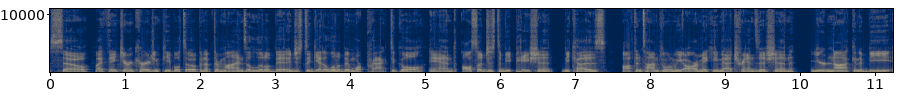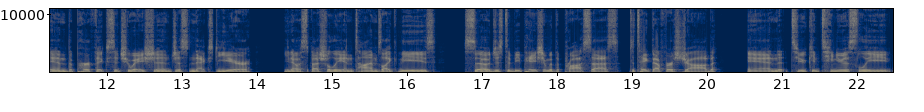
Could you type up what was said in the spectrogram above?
So I think you're encouraging people to open up their minds a little bit and just to get a little bit more practical and also just to be patient because oftentimes when we are making that transition, you're not going to be in the perfect situation just next year, you know, especially in times like these so just to be patient with the process, to take that first job and to continuously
